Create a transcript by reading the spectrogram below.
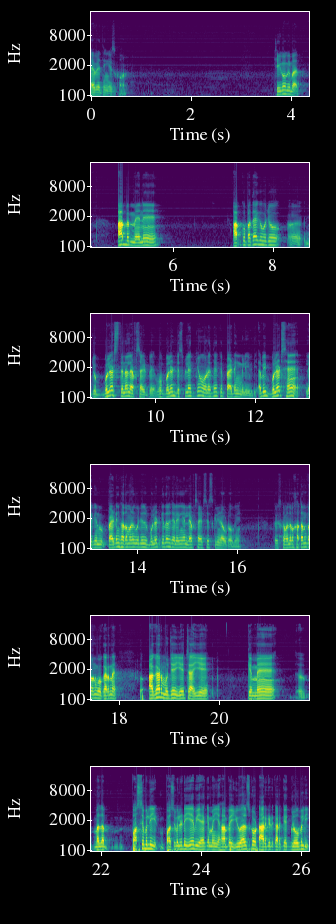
एवरीथिंग इज़ गॉन ठीक होगी बात? अब मैंने आपको पता है कि वो जो जो बुलेट्स थे ना लेफ़्ट साइड पे, वो बुलेट डिस्प्ले क्यों हो रहे थे कि पैडिंग मिली हुई थी? अभी बुलेट्स हैं, लेकिन पैडिंग खत्म होने की वजह से बुलेट किधर चले गए लेफ़्ट साइड से स्क्रीन आउट हो गए। तो इसका मतलब ख़त्म तो उनको करना है। तो अगर मुझे ये चाहिए कि मैं मतलब पॉसिबली पॉसिबिलिटी ये भी है कि मैं यहाँ पे यूएल्स को टारगेट करके ग्लोबली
